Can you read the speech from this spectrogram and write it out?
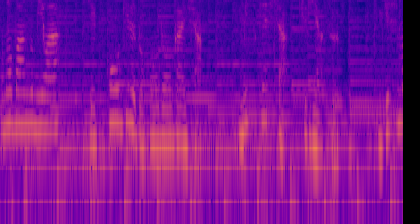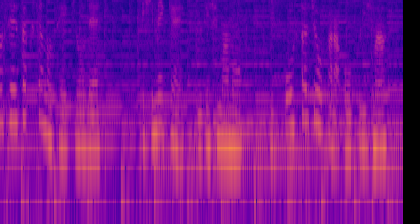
この番組は月光ギルド合同会社秘密結社キュリアス湯毛島製作者の提供で愛媛県湯毛島の月光スタジオからお送りします。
